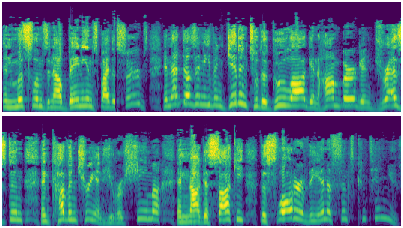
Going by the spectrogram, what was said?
and Muslims and Albanians by the Serbs. And that doesn't even get into the Gulag and Hamburg and Dresden and Coventry and Hiroshima and Nagasaki. The slaughter of the innocents continues.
